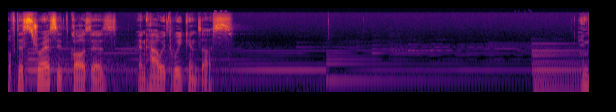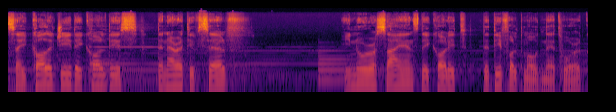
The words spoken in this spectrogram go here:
of the stress it causes and how it weakens us. In psychology, they call this the narrative self. In neuroscience, they call it the default mode network.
